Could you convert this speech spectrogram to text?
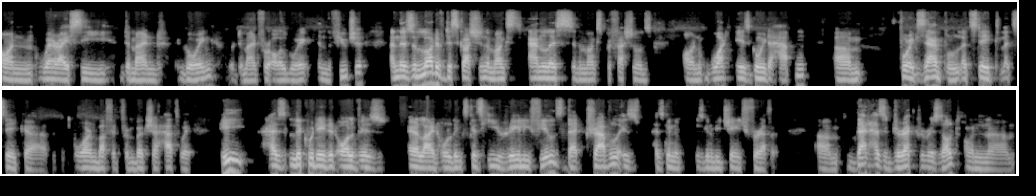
on where I see demand going or demand for oil going in the future. And there's a lot of discussion amongst analysts and amongst professionals on what is going to happen. Um, for example, let's take let's take uh, Warren Buffett from Berkshire Hathaway. He has liquidated all of his airline holdings because he really feels that travel is has going to is to be changed forever. Um, that has a direct result on um,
